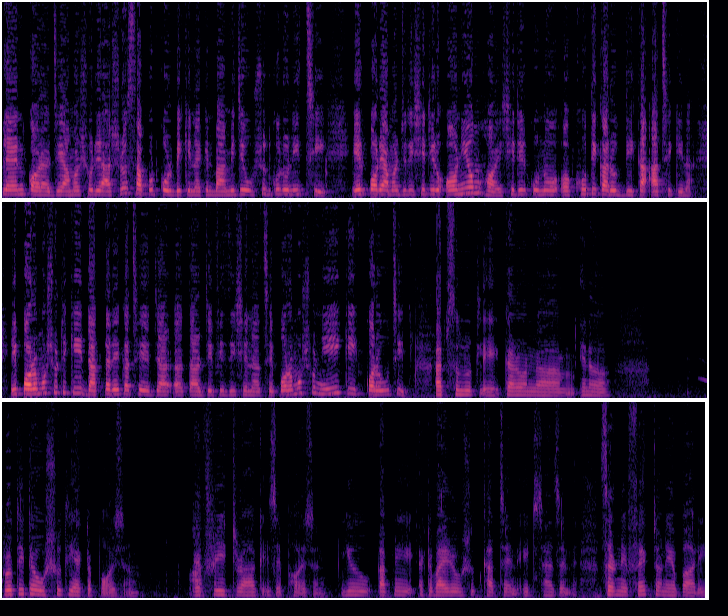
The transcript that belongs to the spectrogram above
প্ল্যান করা যে আমার শরীর আসলে সাপোর্ট করবে কিনা কিংবা আমি যে ওষুধগুলো নিচ্ছি এরপরে আমার যদি সেটির অনিয়ম হয় সেটির কোনো ক্ষতিকারক দিক আছে কিনা? এই পরামর্শটি কি ডাক্তারের কাছে তার যে ফিজিশিয়ান আছে পরামর্শ নিয়েই কি করা উচিত? অ্যাবসলুটলি কারণ ইউনো প্রতিটা ওষুধই একটা poison every drug is a poison you আপনি একটা বাইরের ওষুধ খাচ্ছেন it's has a certain effect on your body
